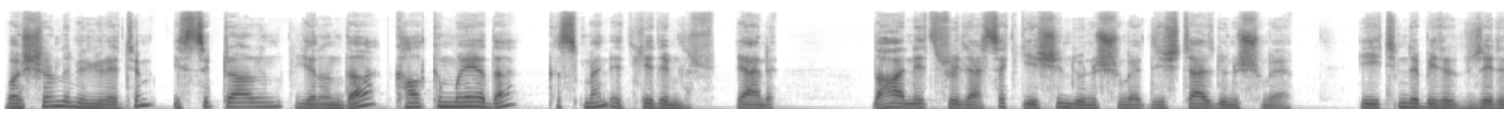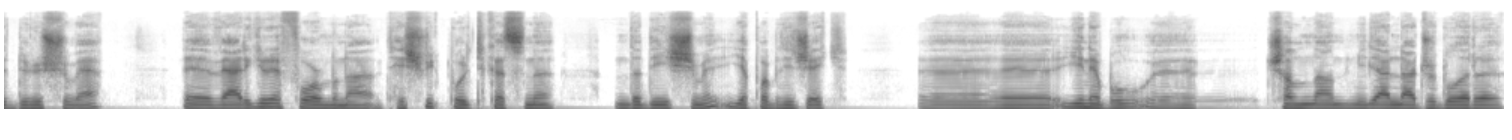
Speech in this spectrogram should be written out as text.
başarılı bir yönetim istikrarın yanında kalkınmaya da kısmen etki edebilir. Yani daha net söylersek yeşil dönüşüme, dijital dönüşüme, eğitimde belirli düzeyde dönüşüme, e, vergi reformuna, teşvik politikasını da değişimi yapabilecek. E, yine bu e, çalınan milyarlarca doları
